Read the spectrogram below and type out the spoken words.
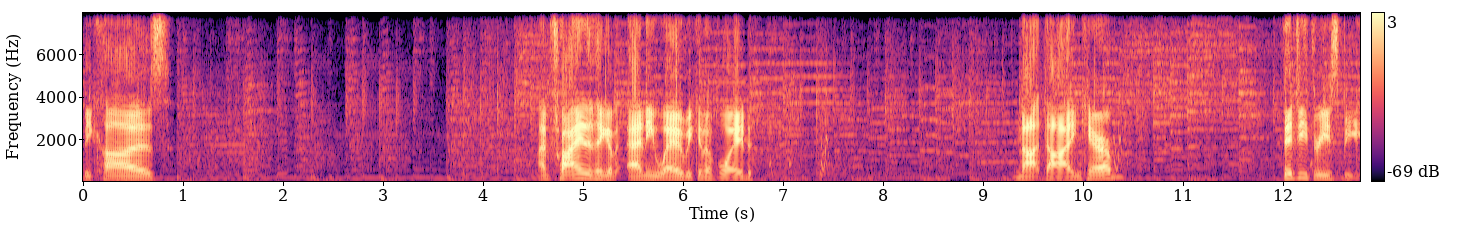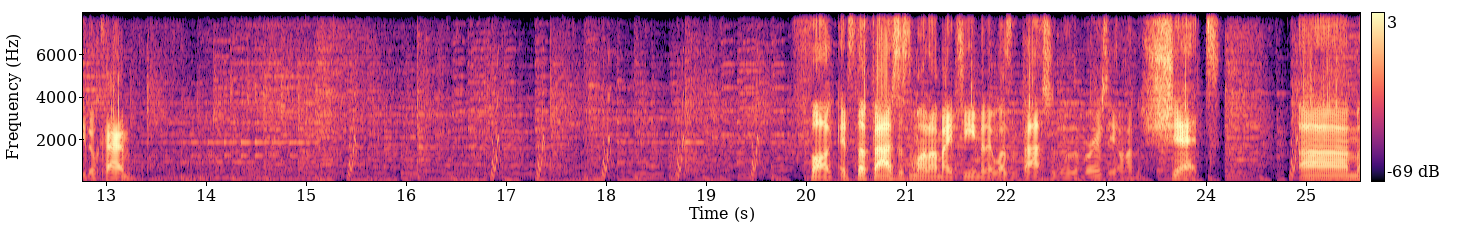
because I'm trying to think of any way we can avoid not dying here. 53 speed, okay? Fuck, it's the fastest one on my team, and it wasn't faster than the Virizion. Shit. Um.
